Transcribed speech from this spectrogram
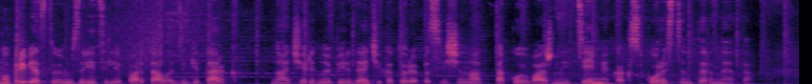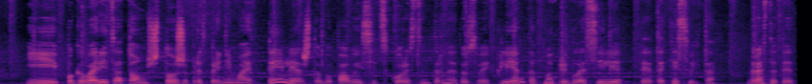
Мы приветствуем зрителей портала Digitарк на очередной передаче, которая посвящена такой важной теме, как скорость интернета. И поговорить о том, что же предпринимает Телия, чтобы повысить скорость интернета у своих клиентов, мы пригласили Тета Тисвельта. Здравствуй, Тед.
